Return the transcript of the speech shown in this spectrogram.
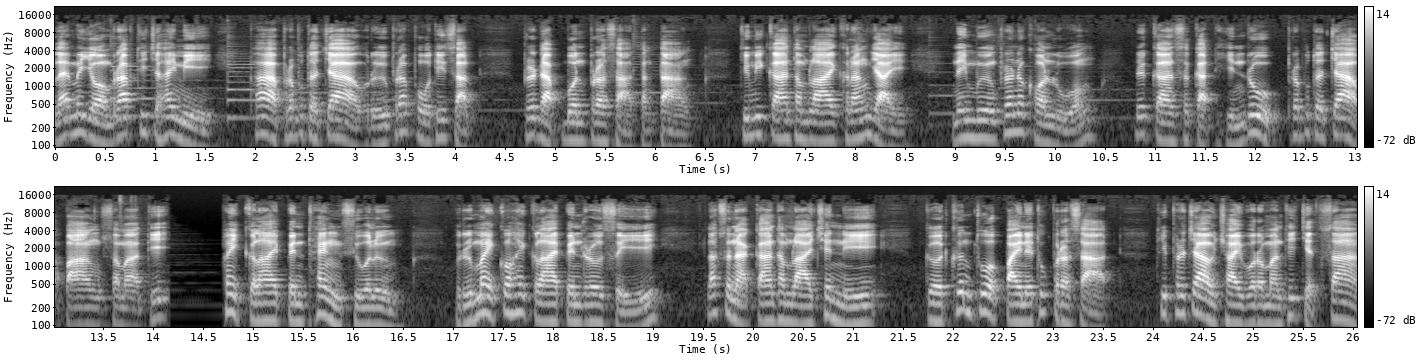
และไม่ยอมรับที่จะให้มีภาพพระพุทธเจ้าหรือพระโพธิสัตว์ ประดับบนปราสาทต่างๆ จึงมีการทำลายครั้งใหญ่ในเมืองพระนครหลวง ด้วยการสกัดหินรูปพระพุทธเจ้าปางสมาธิ ให้กลายเป็นแท่งสิวลึง หรือไม่ก็ให้กลายเป็นฤาษี ลักษณะการทำลายเช่นนี้ เกิดขึ้นทั่วไปในทุกปราสาทที่พระเจ้าชัยวรมันที่เจ็ดสร้าง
